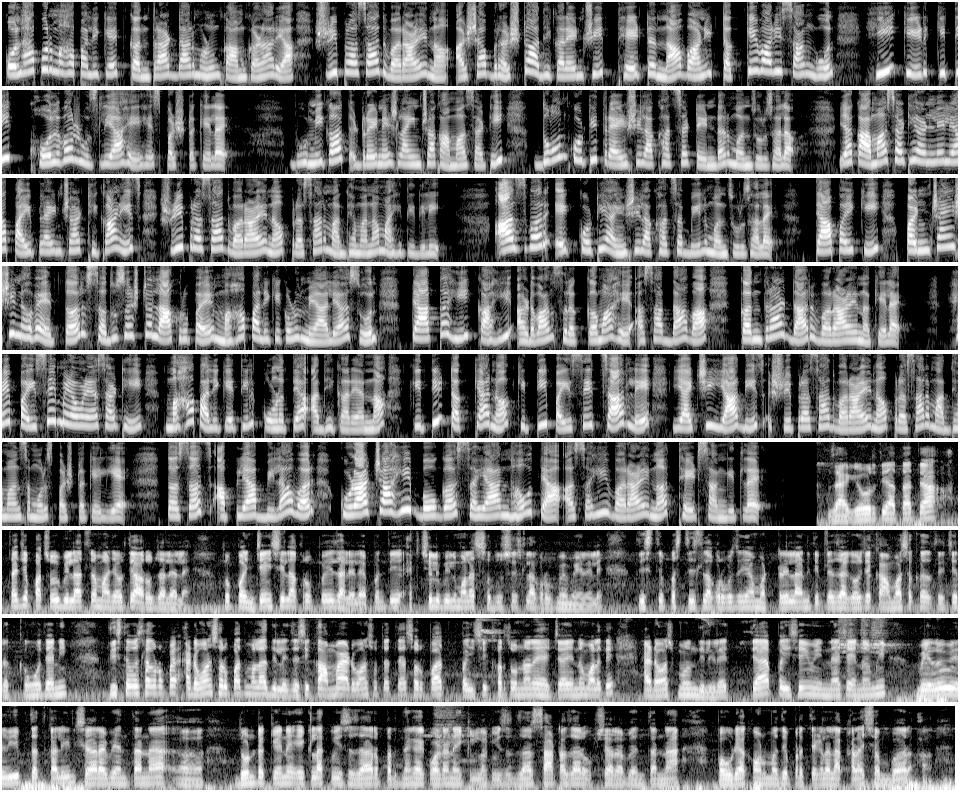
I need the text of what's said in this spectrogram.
कोल्हापूर महापालिकेत कंत्राटदार म्हणून काम करणाऱ्या श्रीप्रसाद वराळेनं अशा भ्रष्ट अधिकाऱ्यांची थेट नाव आणि टक्केवारी सांगून ही कीड किती खोलवर रुजली आहे हे स्पष्ट केलंय. भूमिगत ड्रेनेज लाईनच्या कामासाठी दोन कोटी त्र्याऐंशी लाखाचं टेंडर मंजूर झालं. या कामासाठी आणलेल्या पाईपलाईनच्या ठिकाणीच श्रीप्रसाद वराळेनं प्रसारमाध्यमांना माहिती दिली. आजवर एक कोटी ऐंशी लाखाचं बिल मंजूर झालंय. त्यापैकी पंच्याऐंशी नव्हे तर सदुसष्ट लाख रुपये महापालिकेकडून मिळाले असून त्यातही काही अडव्हान्स रक्कम आहे असा दावा कंत्राटदार वराळेनं केलाय. हे पैसे मिळवण्यासाठी महापालिकेतील कोणत्या अधिकाऱ्यांना किती टक्क्यानं किती पैसे चारले याची यादीच श्रीप्रसाद वराळेनं प्रसारमाध्यमांसमोर स्पष्ट केली आहे. तसंच आपल्या बिलावर कुणाच्याही बोगस सह्या नव्हत्या असंही वराळेनं थेट सांगितलंय. जागेवरती आता त्या आत्ता जे पाचवं बिलातलं माझ्यावरती आरोप झालेला आहे तो पंच्याऐंशी लाख रुपये झालेला आहे पण ते ॲक्च्युली बिल मला सदुसष्ट लाख रुपये मिळालेले तीस ते पस्तीस लाख रुपयाचं या मटेरियल आणि तिथल्या जागेवरच्या कामासकट त्याची रक्कम होती आणि तीस ते पस्तीस लाख रुपये ॲडव्हान्स स्वरूपात मला दिले. जशी कामं ॲडव्हान्स होतात त्या स्वरूपात पैसे खर्च होणार ह्याच्या यानं मला ते ॲडव्हान्स म्हणून दिलेले आहेत त्या पैसे मिळण्याच्या यानं मी वेळोवेळी तत्कालीन शहर अभियंत्यांना दोन टक्क्याने एक लाख वीस हजार प्रज्ञा गायकवाडांना एक लाख वीस हजार साठ हजार उपचार अभियंत्यांना पौड्या अकाउंटमध्ये प्रत्येकाला लाखाला शंभर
